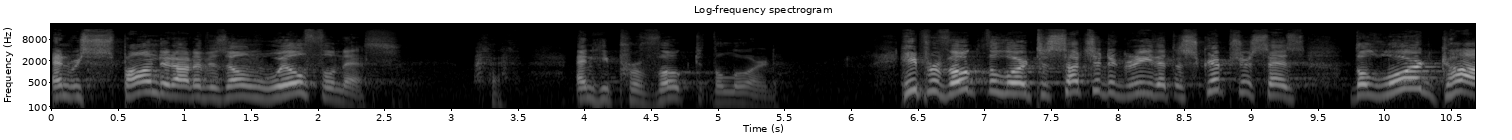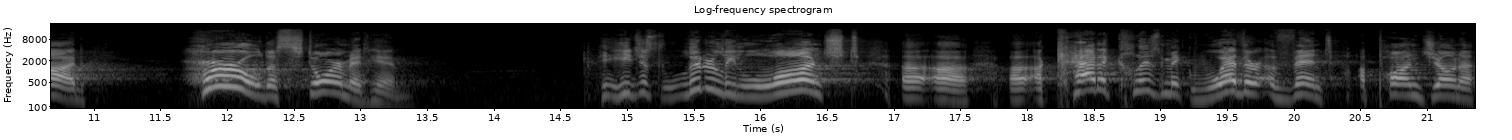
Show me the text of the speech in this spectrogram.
and responded out of his own willfulness. And he provoked the Lord. He provoked the Lord to such a degree that the scripture says the Lord God hurled a storm at him. He, he just literally launched a, a, a, cataclysmic weather event upon Jonah,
